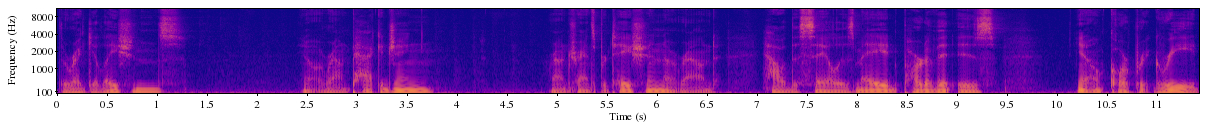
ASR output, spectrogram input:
the regulations, you know, around packaging, around transportation, around how the sale is made. Part of it is, you know, corporate greed.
